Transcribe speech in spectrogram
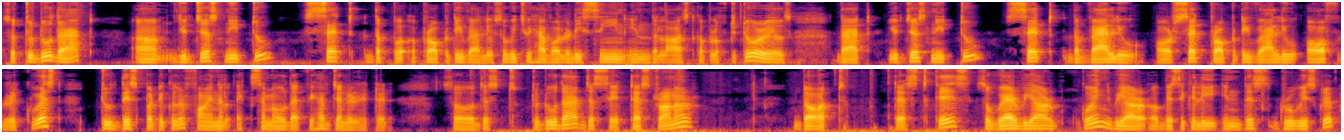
So to do that, um, you just need to set the uh, property value. So which we have already seen in the last couple of tutorials that you just need to set the value or set property value of request to this particular final XML that we have generated. So just to do that, just say test runner dot test case. So where we are going, we are uh, basically in this Groovy script.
